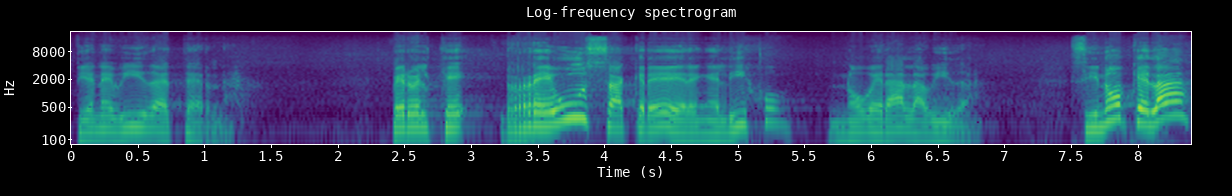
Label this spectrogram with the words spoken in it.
tiene vida eterna. Pero el que rehúsa creer en el Hijo no verá la vida, sino que la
